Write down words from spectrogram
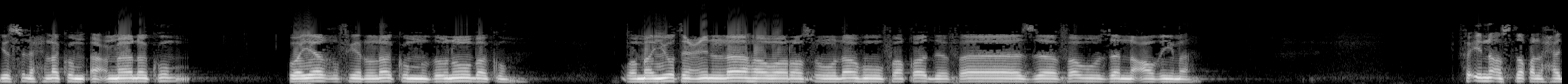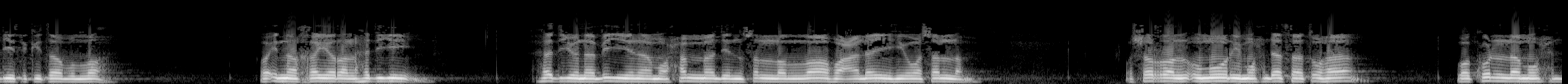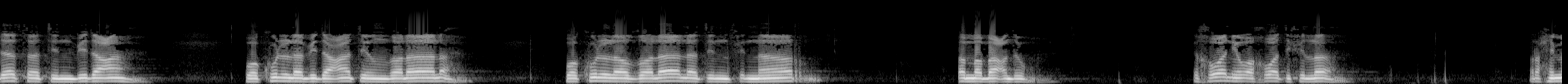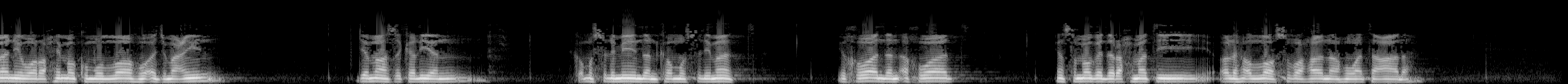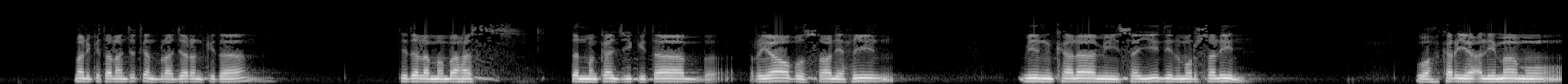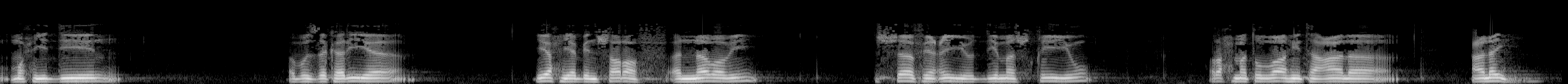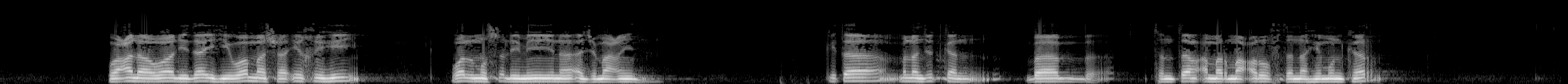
يصلح لكم أعمالكم ويغفر لكم ذنوبكم ومن يطع الله ورسوله فقد فاز فوزا عظيما. فإن أصدق الحديث كتاب الله وإن خير الهدي هدي نبينا محمد صلى الله عليه وسلم وشر الأمور محدثتها وكل محدثة بدعة وكل بدعة ضلالة وكل ضلالة في النار. أما بعد إخواني وأخواتي في الله رحمني ورحمكم الله أجمعين. dan kaum muslimat ikhwan dan akhwat yang semoga dirahmati oleh Allah Subhanahu wa taala. Mari kita lanjutkan pelajaran kita di dalam membahas dan mengkaji kitab Riyadhus Salihin min kalami Sayyidil Mursalin wa karya al-Imam Muhyiddin Abu Zakaria Yahya bin Sharaf An-Nawawi الشافعي الدمشقي رحمة الله تعالى عليه وعلى والديه ومشائخه والmuslimin ajma'in. Kita melanjutkan bab tentang amar ma'ruf dan nahi munkar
